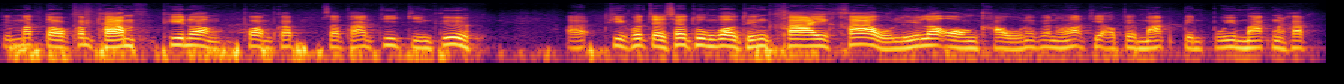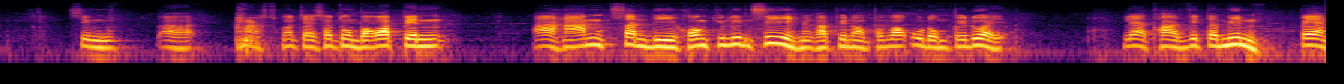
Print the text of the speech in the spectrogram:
จะมาตอบคำถามพี่น้องพร้อมกับสถานที่จริงคืออะพี่คนใจเช่าทุ่งว้าถึงคายข้าวหรือละอองเขานาะพี่น้องนะที่เอาไปมักเป็นปุ๋ยมักนะครับ ซึ่งอ่าคนใจเช่าทุ่งบอกว่าเป็นอาหารสั้นดีของจุลินทรีย์นะครับพี่น้องเพราะว่าอุดมไปด้วยแร่ธาตุวิตามิน แป้ง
